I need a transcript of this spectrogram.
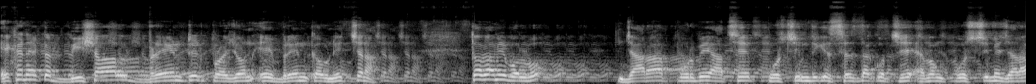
এখানে একটা বিশাল ব্রেন্ডের প্রয়োজন, এই ব্রেন কেউ নিচ্ছে না। তবে আমি বলব, যারা পূর্বে আছে, পশ্চিম দিকে সেজদা করছে এবং পশ্চিমে যারা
